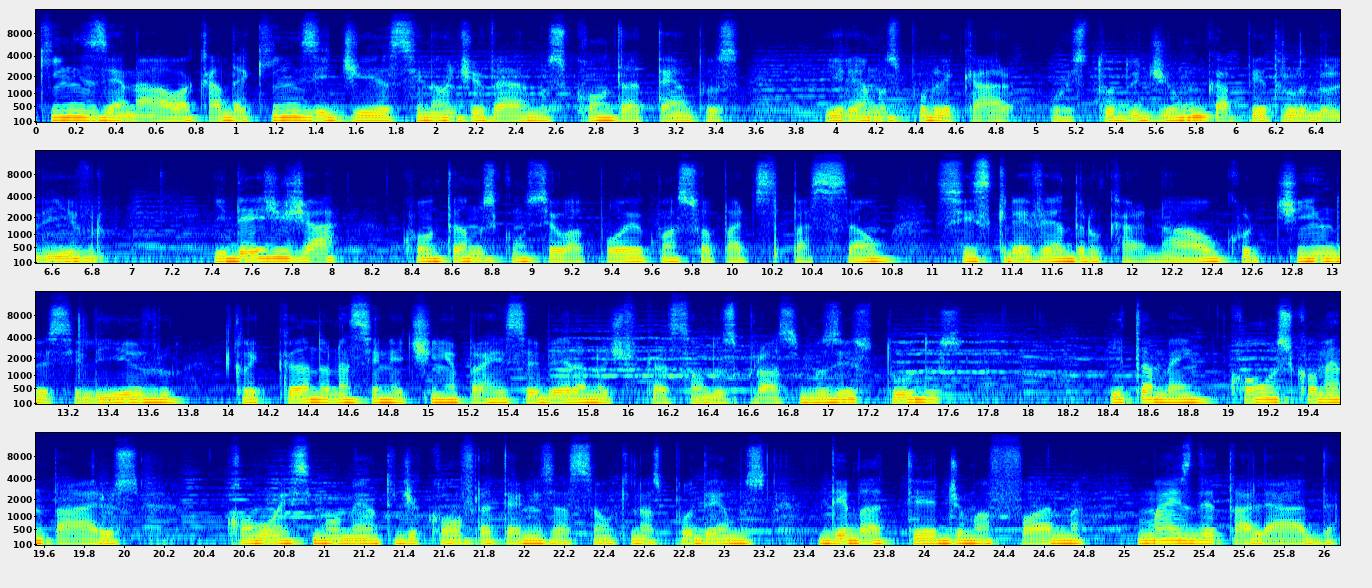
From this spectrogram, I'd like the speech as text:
quinzenal, a cada 15 dias, se não tivermos contratempos, iremos publicar o estudo de um capítulo do livro e desde já contamos com seu apoio, com a sua participação, se inscrevendo no canal, curtindo esse livro, clicando na sinetinha para receber a notificação dos próximos estudos e também com os comentários, com esse momento de confraternização que nós podemos debater de uma forma mais detalhada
